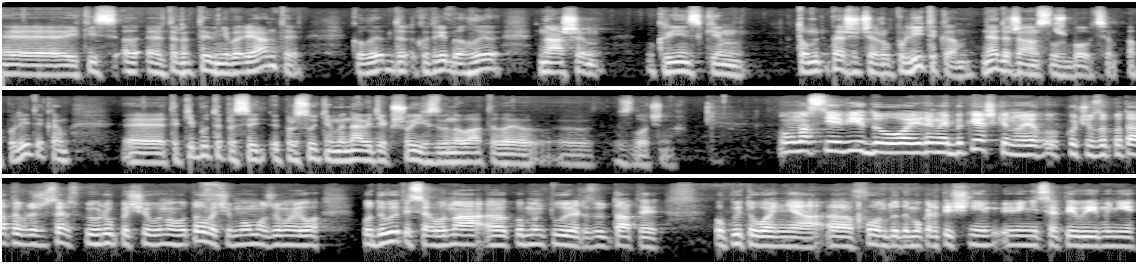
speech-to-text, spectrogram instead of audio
е, якісь альтернативні варіанти, коли котрі б дали нашим українським тому, в першу чергу, політикам, не державним службовцям, а політикам, е, такі бути присут- присутніми, навіть якщо їх звинуватили е, в злочинах. Ну, у нас є відео Ірини Бекешкіної. Я хочу запитати в режисерської групи, чи воно готове, чи ми можемо його подивитися. Вона е, коментує результати опитування фонду демократичні ініціативи імені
